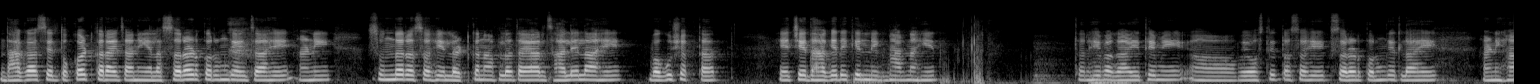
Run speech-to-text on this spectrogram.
धागा असेल तो कट करायचा आणि याला सरळ करून घ्यायचा आहे. आणि सुंदर असं हे लटकन आपलं तयार झालेलं आहे. बघू शकतात. याचे धागे देखील निघणार नाहीत. तर हे बघा इथे मी व्यवस्थित असं हे एक सरळ करून घेतलं आहे आणि हा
